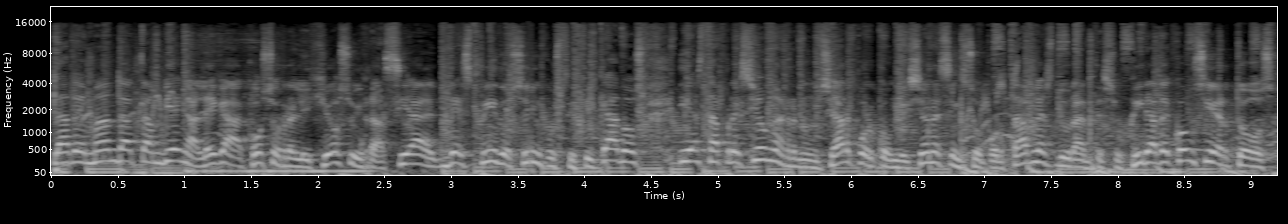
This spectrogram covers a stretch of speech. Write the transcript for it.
La demanda también alega acoso religioso y racial, despidos injustificados y hasta presión a renunciar por condiciones insoportables durante su gira de conciertos.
